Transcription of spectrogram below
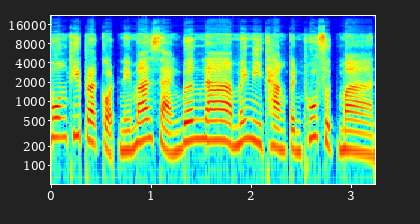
ม่วงที่ปรากฏในม่านแสงเบื้องหน้าไม่มีทางเป็นผู้ฝึกมาร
